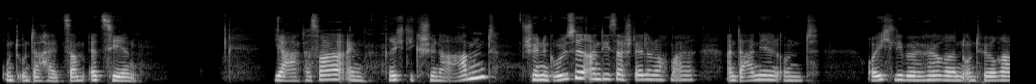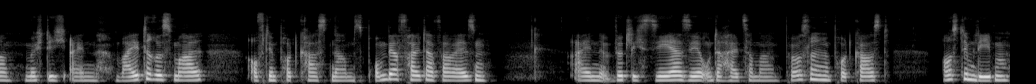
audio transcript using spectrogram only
und unterhaltsam erzählen. Ja, das war ein richtig schöner Abend. Schöne Grüße an dieser Stelle nochmal an Daniel und euch, liebe Hörerinnen und Hörer, möchte ich ein weiteres Mal auf den Podcast namens Brombeerfalter verweisen. Ein wirklich sehr, sehr unterhaltsamer Personal Podcast aus dem Leben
